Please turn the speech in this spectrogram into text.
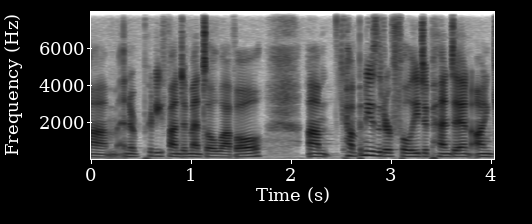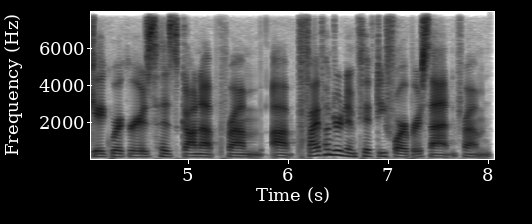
um, and a pretty fundamental level. Um, companies that are fully dependent on gig workers has gone up from uh, 554% from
